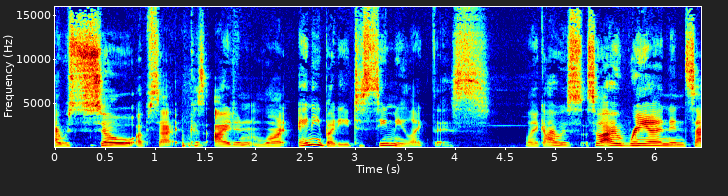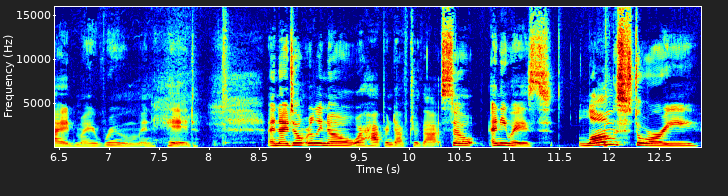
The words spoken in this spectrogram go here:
I was so upset because I didn't want anybody to see me like this. Like I was, so I ran inside my room and hid. And I don't really know what happened after that. So, anyways, long story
